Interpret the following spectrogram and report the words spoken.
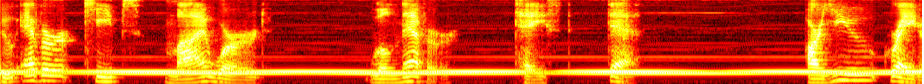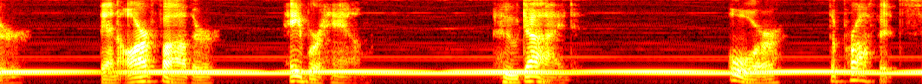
Whoever keeps my word will never taste death. Are you greater than our father Abraham, who died? Or the prophets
